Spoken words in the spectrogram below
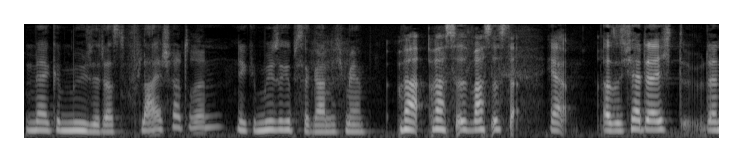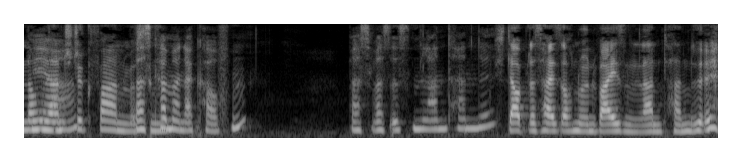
mehr Gemüse. Da ist Fleischer drin? Nee, Gemüse gibt's da gar nicht mehr. Was, was ist da? Ja, also ich hätte echt dann noch ja. ein Stück fahren müssen. Was kann man da kaufen? Was, was ist ein Landhandel? Ich glaube, das heißt auch nur ein Waisenlandhandel.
